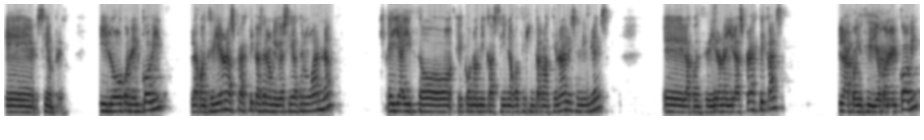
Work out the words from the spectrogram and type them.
eh, siempre. Y luego con el COVID la concedieron las prácticas de la universidad en Uganda. Ella hizo económicas y negocios internacionales en inglés. Eh, la concedieron allí las prácticas. La coincidió con el COVID.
